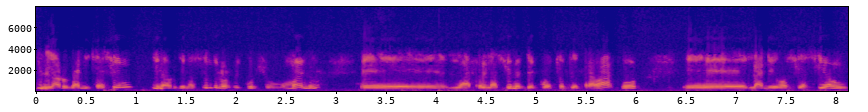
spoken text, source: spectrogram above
la organización y la ordenación de los recursos humanos, eh, las relaciones de puestos de trabajo, eh, la negociación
